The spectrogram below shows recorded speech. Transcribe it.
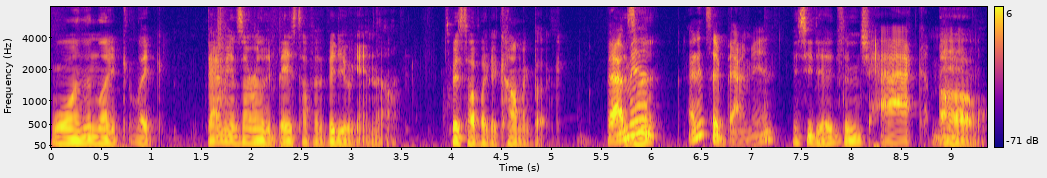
Well, and then like like Batman's not really based off a video game though. It's based off like a comic book. Batman? I didn't say Batman. Yes, you did, didn't you? Pac Man. Oh.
